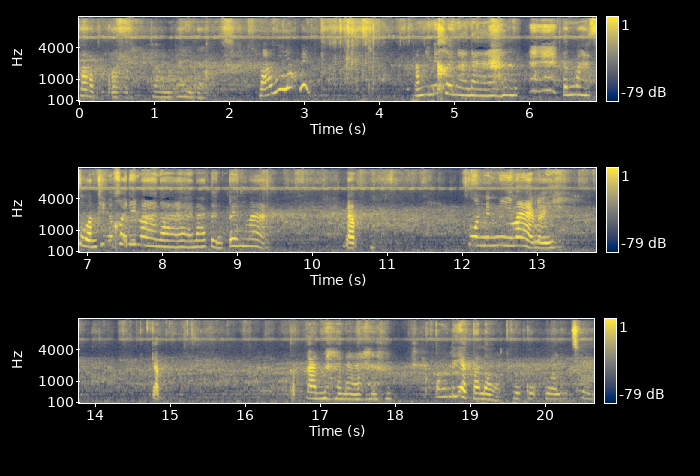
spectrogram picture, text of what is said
ข้าวปลูกอะไร ทำได้เลยมานี่แล้วเว้ยอามีไม่เคยมานาเป็นมาสวนที่ไม่ค่อยได้มานานาตื่นเต้นมาก แบบมวนมันมีมากเลย กับ กับการมานาต้องเรียกตลอดกลัวกลัวกลัวรถชน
